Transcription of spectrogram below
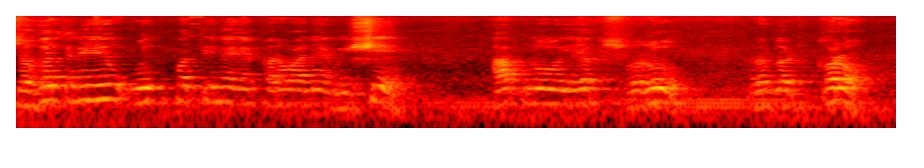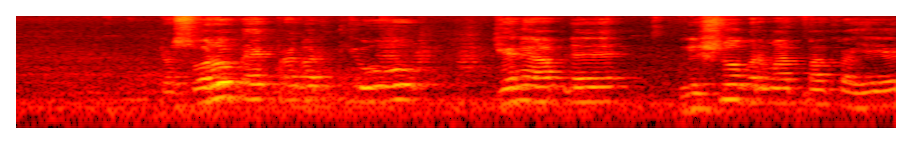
જગતની ઉત્પત્તિને કરવાને વિશે આપનું એક સ્વરૂપ પ્રગટ કરો. તો સ્વરૂપ એક પ્રગટ થયું, જેને આપણે વિષ્ણુ પરમાત્મા કહીએ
